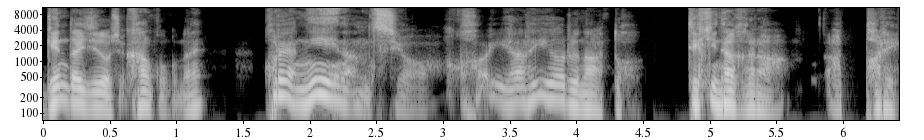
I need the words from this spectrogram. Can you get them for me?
現代自動車、韓国のね、これが2位なんですよ。これやりよるなと。敵ながら、やっぱり。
